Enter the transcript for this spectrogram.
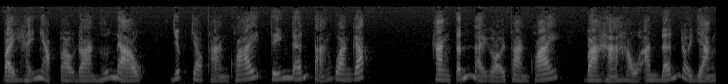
Vậy hãy nhập vào đoàn hướng đạo, Giúp cho phàn khoái tiến đến tản quan gấp. Hằng tính lại gọi phàn khoái Và hạ hầu anh đến rồi dặn,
